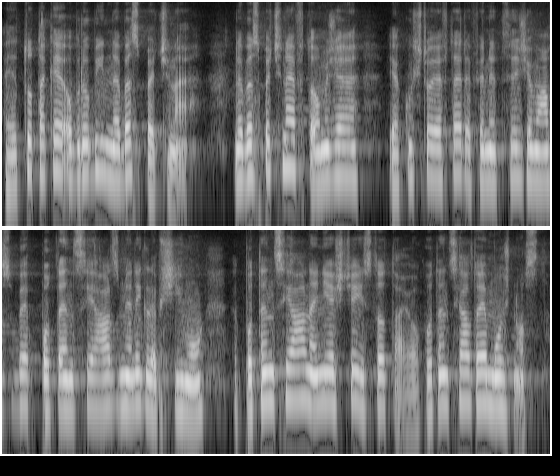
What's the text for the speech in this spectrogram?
A je to také období nebezpečné. Nebezpečné v tom, že, jak už to je v té definici, že má v sobě potenciál změny k lepšímu, tak potenciál není ještě jistota. Jo? Potenciál to je možnost.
